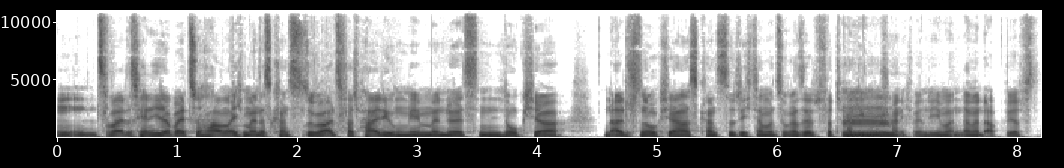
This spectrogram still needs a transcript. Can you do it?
ein zweites Handy dabei zu haben. Ich meine, das kannst du sogar als Verteidigung nehmen. Wenn du jetzt ein Nokia, ein altes Nokia hast, kannst du dich damit sogar selbst verteidigen, mhm. wahrscheinlich, wenn du jemanden damit abwirfst.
